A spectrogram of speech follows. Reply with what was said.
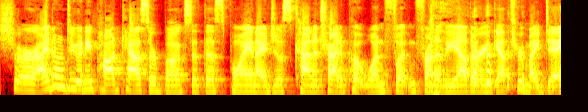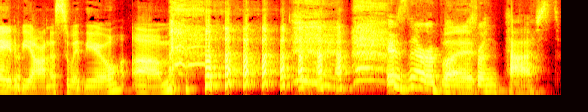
Sure. I don't do any podcasts or books at this point. I just kind of try to put one foot in front of the other and get through my day, to be honest with you. Um. Is there a book but, from the past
